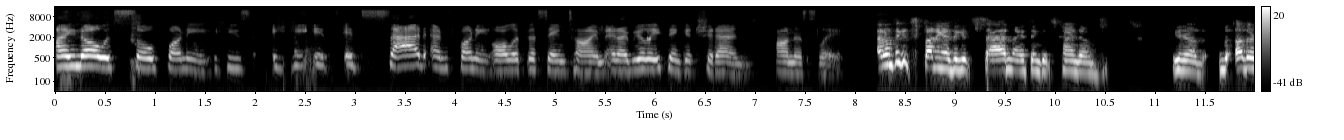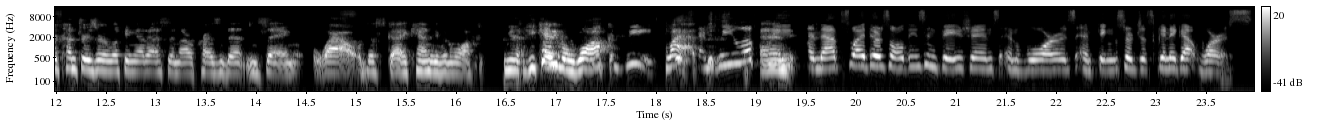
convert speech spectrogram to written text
I know it's so funny. He's he it's it's sad and funny all at the same time and I really think it should end, honestly. I don't think it's funny. I think it's sad and I think it's kind of you know, other countries are looking at us and our president and saying, "Wow, this guy can't even walk. You know, he can't and even walk weak. flat." And we look and, weak, and that's why there's all these invasions and wars, and things are just going to get worse.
